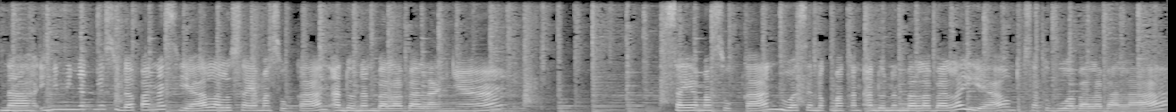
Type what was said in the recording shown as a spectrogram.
Nah, ini minyaknya sudah panas ya, lalu saya masukkan adonan bala-balanya. Saya masukkan 2 sendok makan adonan bala-bala ya untuk satu buah bala-bala.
